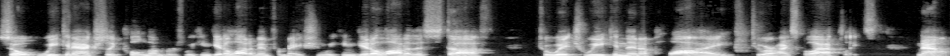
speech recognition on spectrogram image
So we can actually pull numbers. We can get a lot of information. We can get a lot of this stuff to which we can then apply to our high school athletes. Now,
